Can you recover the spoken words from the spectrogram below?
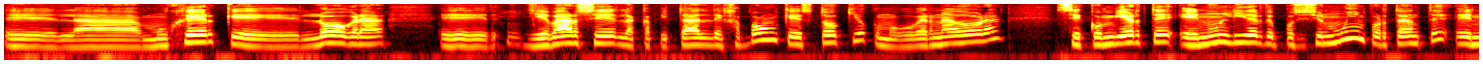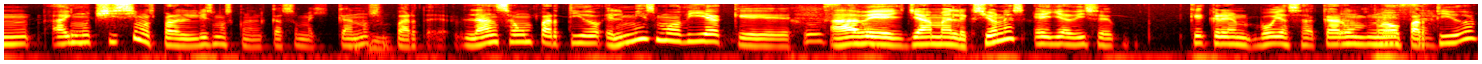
eh, la mujer que logra eh, llevarse la capital de Japón, que es Tokio, como gobernadora, se convierte en un líder de oposición muy importante. En, hay muchísimos paralelismos con el caso mexicano. Su part- lanza un partido el mismo día que Justo. Abe llama a elecciones. Ella dice, ¿qué creen? Voy a sacar un nuevo partido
